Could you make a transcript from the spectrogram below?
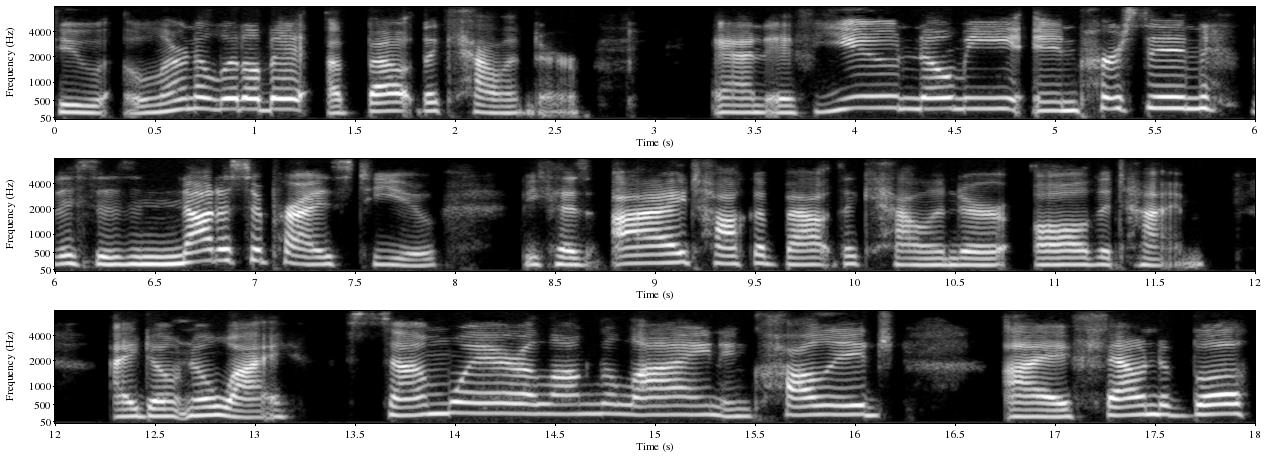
to learn a little bit about the calendar. And if you know me in person, this is not a surprise to you because I talk about the calendar all the time. I don't know why. Somewhere along the line in college, I found a book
